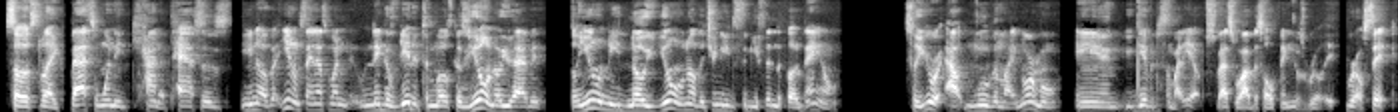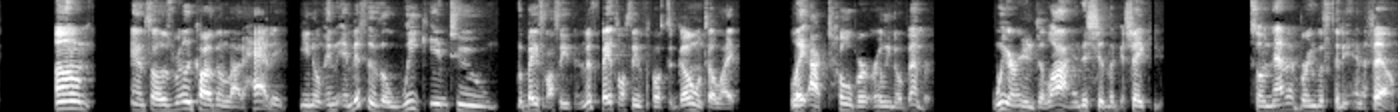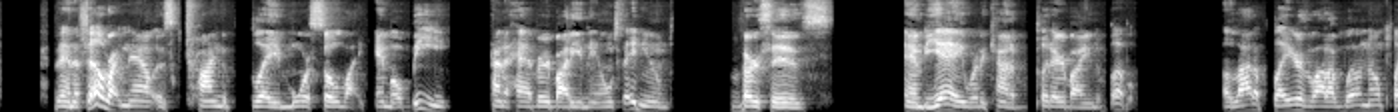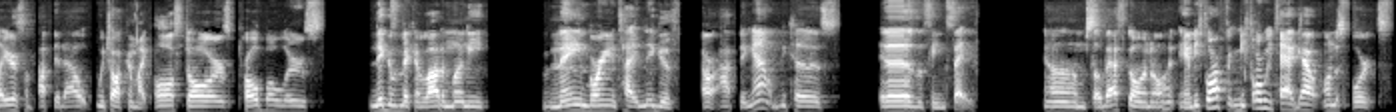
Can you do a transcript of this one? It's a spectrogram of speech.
So it's like that's when it kind of passes, you know. But you know what I'm saying? That's when niggas get it to most because you don't know you have it, so you don't need to know you don't know that you need to be sitting the fuck down. So you were out moving like normal, and you give it to somebody else. That's why this whole thing is real, real sick. Um, and so it's really causing a lot of havoc, you know. And, and this is a week into the baseball season. This baseball season is supposed to go until like late October, early November. We are in July, and this shit looking shaky. So now that brings us to the NFL. The NFL right now is trying to play more so like MLB, kind of have everybody in their own stadiums, versus NBA, where they kind of put everybody in the bubble. A lot of players, a lot of well known players have opted out. We're talking like all stars, pro bowlers, niggas making a lot of money, name brand type niggas are opting out because it doesn't seem safe. Um, so that's going on. And before before we tag out on the sports,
